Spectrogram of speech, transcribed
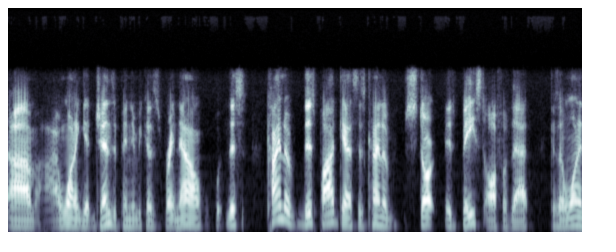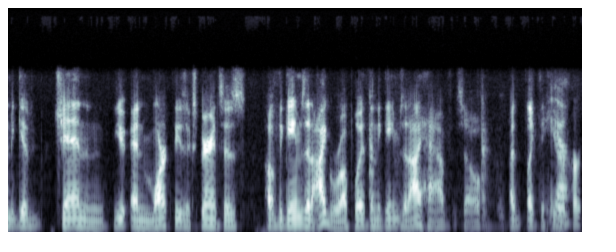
um, I want to get Jen's opinion because right now this kind of this podcast is kind of start is based off of that because I wanted to give Jen and you and Mark these experiences of the games that I grew up with and the games that I have. So I'd like to hear yeah. her.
